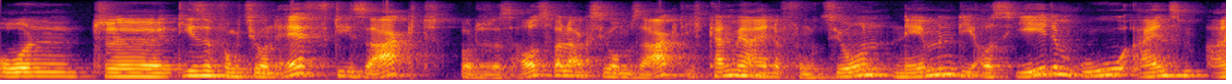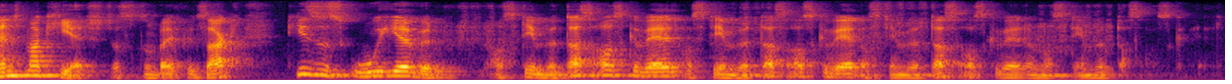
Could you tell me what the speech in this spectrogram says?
Und äh, diese Funktion f, die sagt, oder das Auswahlaxiom sagt, ich kann mir eine Funktion nehmen, die aus jedem u eins, eins markiert. Das zum Beispiel sagt, dieses u hier wird, aus dem wird das ausgewählt, aus dem wird das ausgewählt, aus dem wird das ausgewählt und aus dem wird das ausgewählt.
